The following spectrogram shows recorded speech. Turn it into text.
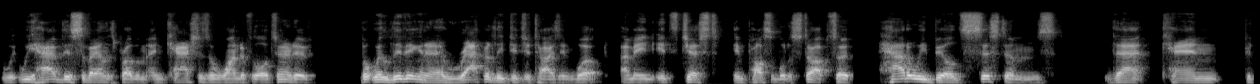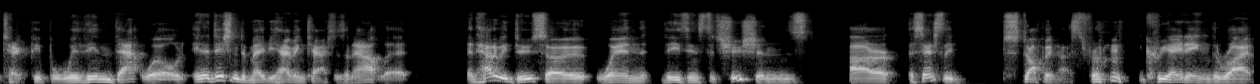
we, we have this surveillance problem and cash is a wonderful alternative, but we're living in a rapidly digitizing world. I mean, it's just impossible to stop. So, how do we build systems that can protect people within that world, in addition to maybe having cash as an outlet? And how do we do so when these institutions are essentially stopping us from creating the right,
